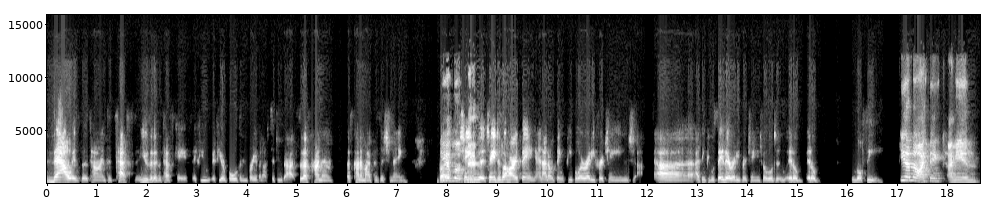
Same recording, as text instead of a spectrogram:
now is the time to test, use it as a test case if you, if you're bold and brave enough to do that. So that's kind of, that's kind of my positioning. But yeah, look, change is a, change is a hard thing, and I don't think people are ready for change. Uh, I think people say they're ready for change, but we'll it'll it'll we'll see. Yeah, no, I think I mean,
